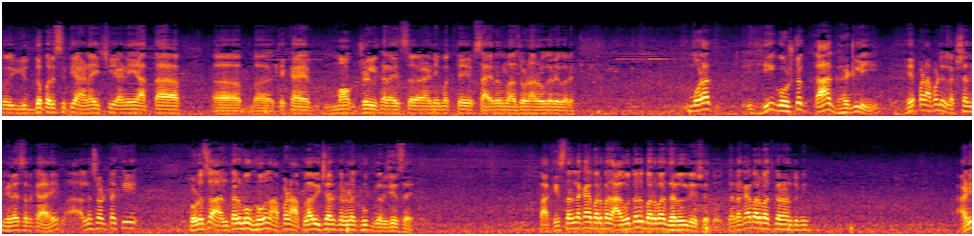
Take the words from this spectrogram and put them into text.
युद्ध परिस्थिती आणायची आणि आता ते काय मॉक ड्रिल करायचं आणि मग ते सायरन वाजवणार वगैरे वगैरे. मुळात ही गोष्ट का घडली हे पण आपण लक्षात घेण्यासारखं आहे. मला असं वाटतं की थोडंसं अंतर्मुख होऊन आपण आपला विचार करणं खूप गरजेचं आहे. पाकिस्तानला काय बरबाद अगोदरच बरबाद झालेला देश येतो त्याला काय बरबाद करणार तुम्ही? आणि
